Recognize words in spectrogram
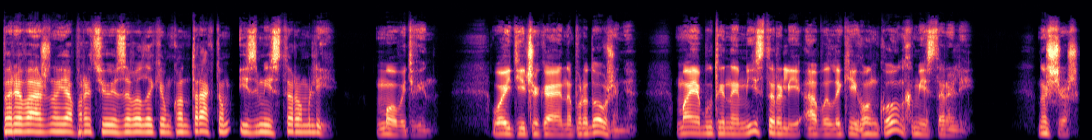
Переважно я працюю за великим контрактом із містером Лі, мовить він. Вайті чекає на продовження. Має бути не містер Лі, а великий Гонконг містера Лі. Ну що ж,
